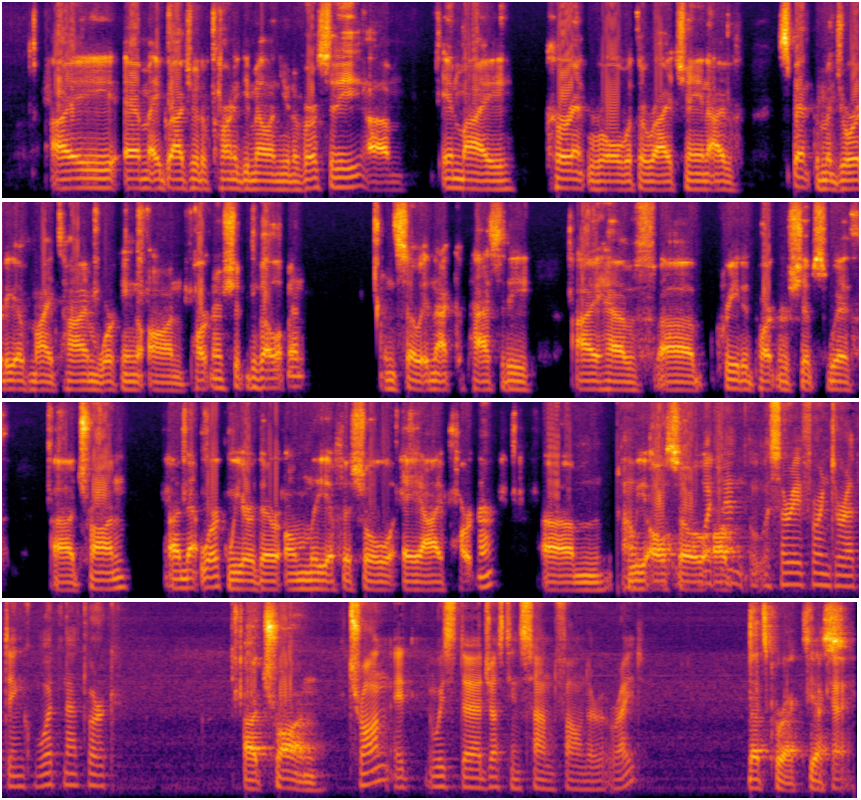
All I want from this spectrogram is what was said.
I am a graduate of Carnegie Mellon University. Um, in my current role with Ori Chain, I've spent the majority of my time working on partnership development. And so, in that capacity, I have uh, created partnerships with uh, Tron uh, Network. We are their only official AI partner. Um, oh, we also what are. sorry for interrupting. What network? Uh, Tron. Tron, it was the Justin Sun founder, right? That's correct. Yes. Okay.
